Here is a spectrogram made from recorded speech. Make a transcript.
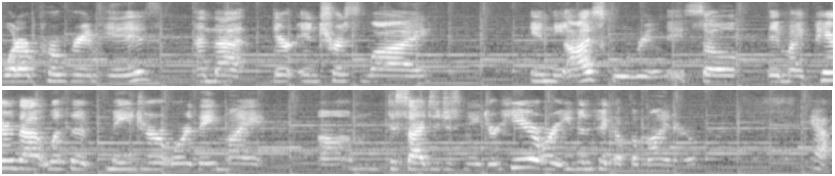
what our program is and that their interests lie in the iSchool really. So they might pair that with a major or they might um, decide to just major here or even pick up a minor. Yeah,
